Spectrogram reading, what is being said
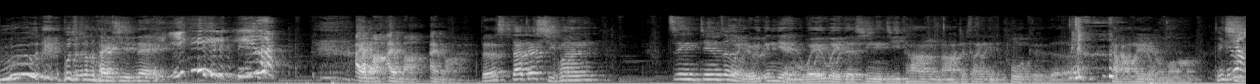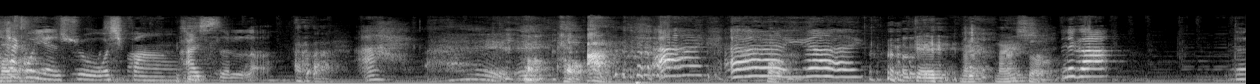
呜不准这么开心呢。爱吗？爱吗？爱吗？等大家喜欢今今天这种有一点点微微的心灵鸡汤，然后加上一点破格的 谈话内容吗？你不喜欢吗要太过严肃，我喜欢，爱死了，爱不爱？爱哎好好爱爱爱，，OK。哪哪一首？那个。那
